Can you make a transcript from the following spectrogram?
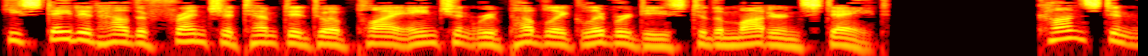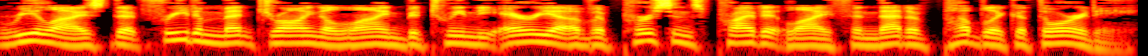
He stated how the French attempted to apply ancient republic liberties to the modern state. Constant realized that freedom meant drawing a line between the area of a person's private life and that of public authority.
